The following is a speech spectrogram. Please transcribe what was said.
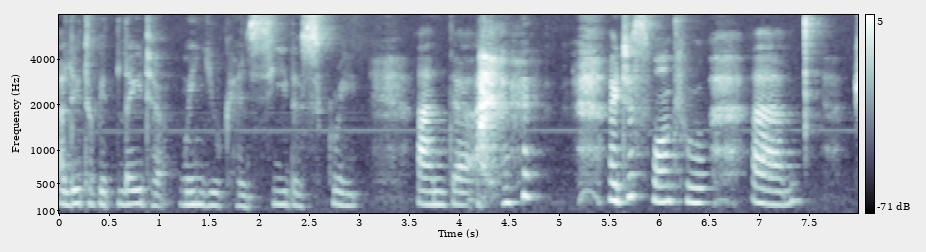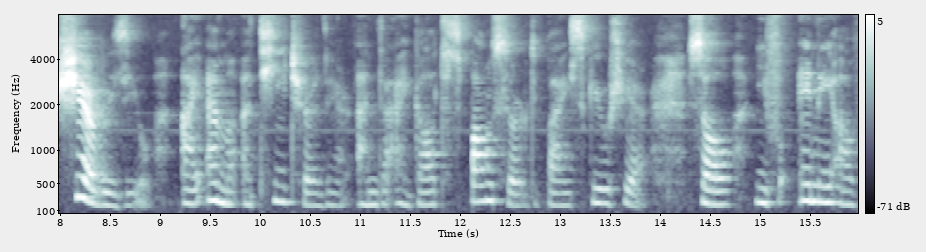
a little bit later when you can see the screen. And uh, I just want to um, share with you. I am a teacher there and I got sponsored by Skillshare. So if any of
